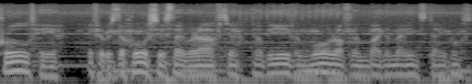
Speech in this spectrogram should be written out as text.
Crawled here. If it was the horses they were after, there'll be even more of them by the main stables.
